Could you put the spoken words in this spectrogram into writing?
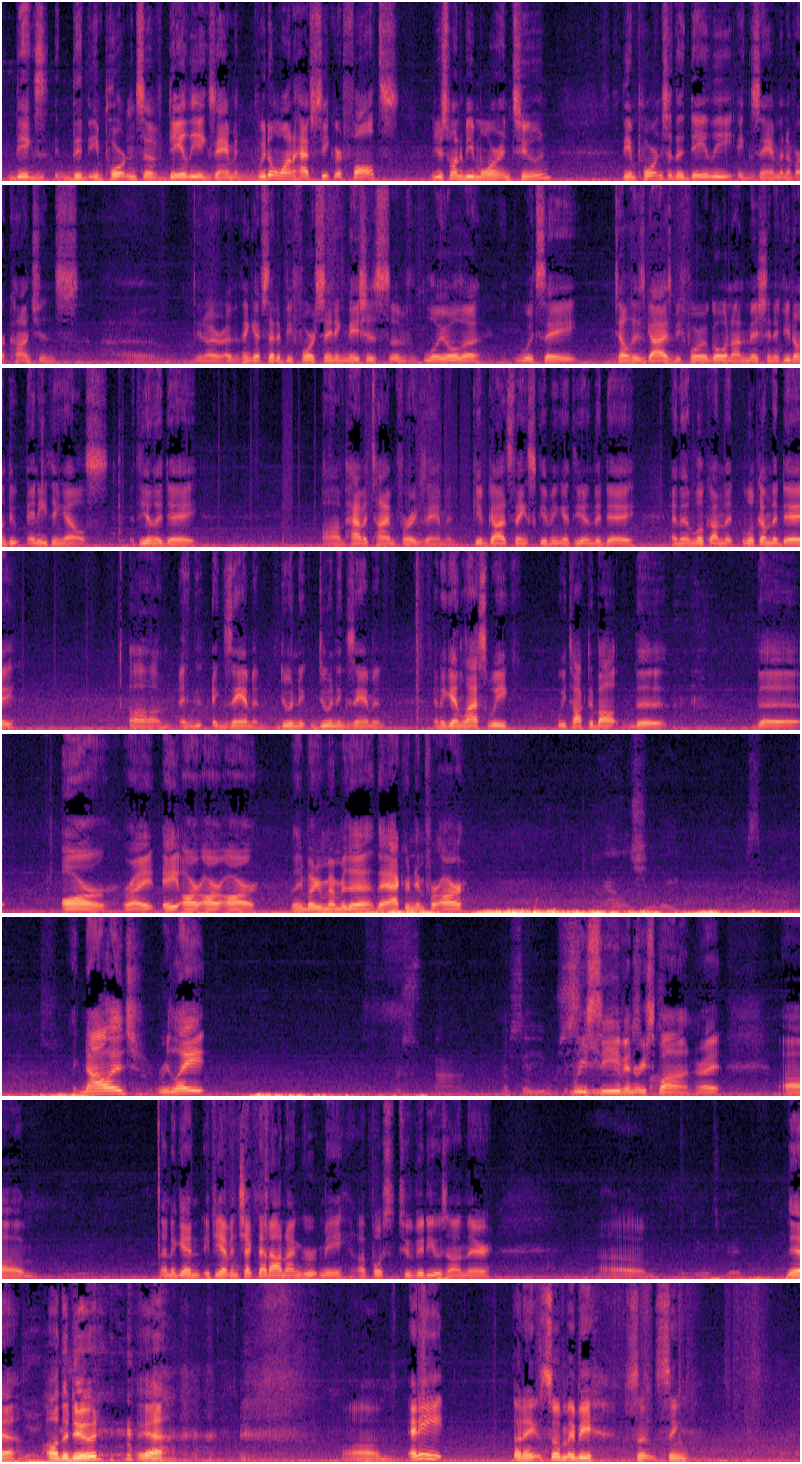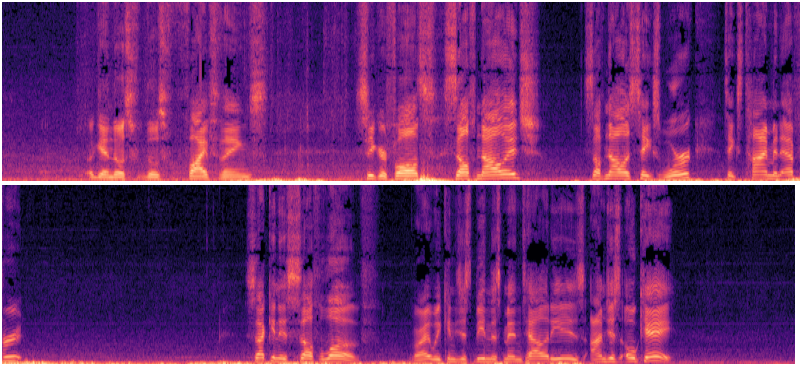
the, the importance of daily examining. we don't want to have secret faults, we just want to be more in tune. The importance of the daily examine of our conscience. Uh, you know, I think I've said it before. Saint Ignatius of Loyola would say, tell his guys before going on mission, if you don't do anything else, at the end of the day, um, have a time for examine. Give God's thanksgiving at the end of the day, and then look on the look on the day. Um, and examine, do an do an examine, and again last week we talked about the the R right A R R R. Does anybody remember the the acronym for R? Acknowledge, relate, Acknowledge, receive, receive and respond, respond right? Um, and again, if you haven't checked that out on GroupMe, I posted two videos on there. Um, Yeah. Yeah, Oh, the dude. yeah. Um, any, any- so maybe so- sing again those those five things. Secret faults: self knowledge. Self knowledge takes work, takes time and effort. Second is self love. Right? We can just be in this mentality: is I'm just okay.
